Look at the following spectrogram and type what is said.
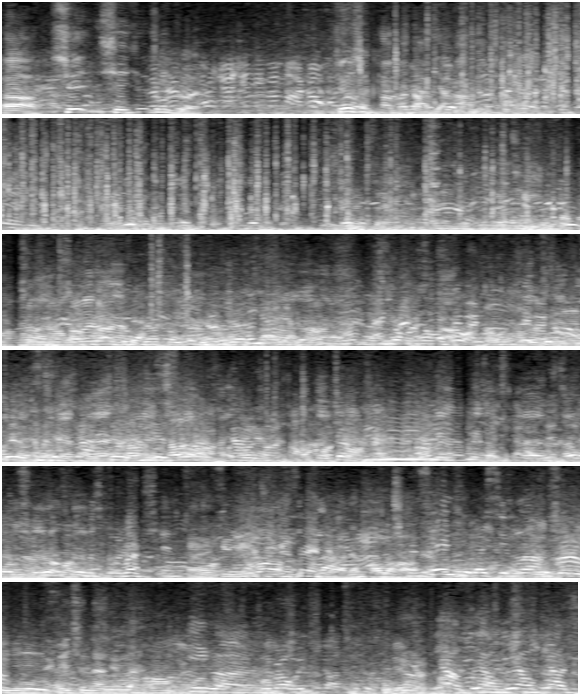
啊，谢谢谢同志们，就是看看大家啊。稍微让不要动，这边这边稍微这为为小区还有我的学校，哎，给你几个代表的好不好？先几个行了啊，谁请代表的？第一个不要不要不要不要钱，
